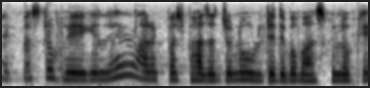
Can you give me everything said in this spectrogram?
এক পাশটা হয়ে গেলে আরেক পাশ ভাজার জন্য উল্টে দেবো মাছগুলোকে।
